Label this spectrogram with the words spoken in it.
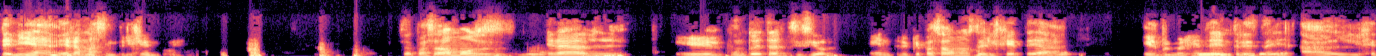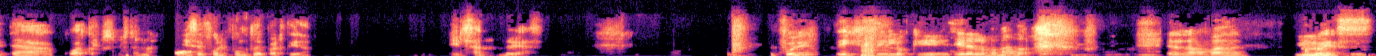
tenía, era más inteligente. O sea, pasábamos, era el, el punto de transición entre que pasábamos del GTA, el primer GTA en 3D al GTA 4, si no estoy mal. Ese fue el punto de partida. El San Andreas. Fue eh, sí, lo que era la mamada. era la mamada y lo Ujú. es.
